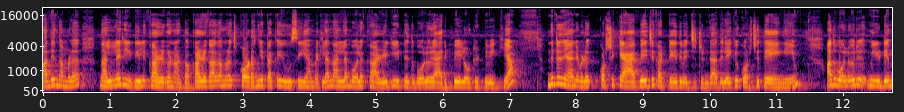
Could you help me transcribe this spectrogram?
ആദ്യം നമ്മൾ നല്ല രീതിയിൽ കഴുകണം കേട്ടോ. കഴുകാതെ നമ്മൾ കുടഞ്ഞിട്ടൊക്കെ യൂസ് ചെയ്യാൻ പറ്റില്ല. നല്ലപോലെ കഴുകിയിട്ട് ഇതുപോലെ ഒരു അരിപ്പയിലോട്ട് ഇട്ട് വെക്കുക. എന്നിട്ട് ഞാനിവിടെ കുറച്ച് ക്യാബേജ് കട്ട് ചെയ്ത് വെച്ചിട്ടുണ്ട്. അതിലേക്ക് കുറച്ച് തേങ്ങയും അതുപോലെ ഒരു മീഡിയം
